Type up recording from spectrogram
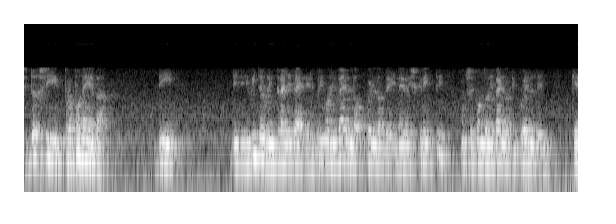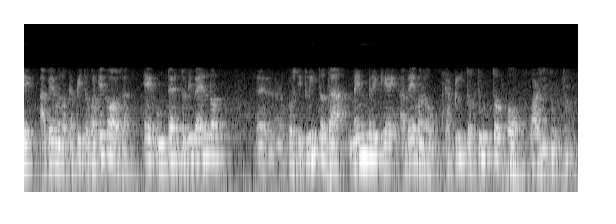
Si, si proponeva di, di, dividerlo in tre livelli, il primo livello quello dei neoiscritti, un secondo livello di quelli che avevano capito qualche cosa e un terzo livello eh, costituito da membri che avevano capito tutto o quasi tutto.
